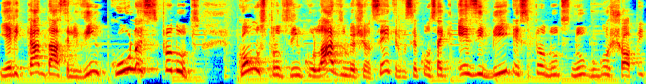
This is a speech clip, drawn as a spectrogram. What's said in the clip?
e ele cadastra, ele vincula esses produtos. Com os produtos vinculados no Merchant Center, você consegue exibir esses produtos no Google Shopping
